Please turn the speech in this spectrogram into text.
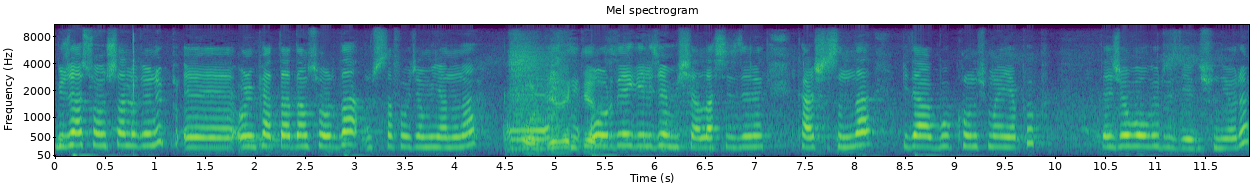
Güzel sonuçlarla dönüp e, olimpiyatlardan sonra da Mustafa hocamın yanına e, Orduya geleceğim inşallah sizlerin karşısında. Bir daha bu konuşmayı yapıp dejavu oluruz diye düşünüyorum.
